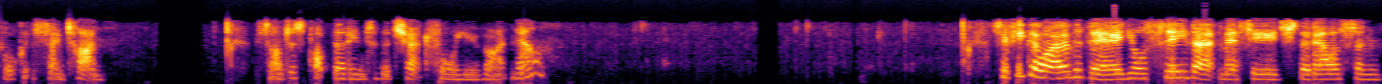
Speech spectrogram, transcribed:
talk at the same time. So I'll just pop that into the chat for you right now. So if you go over there, you'll see that message that Alison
